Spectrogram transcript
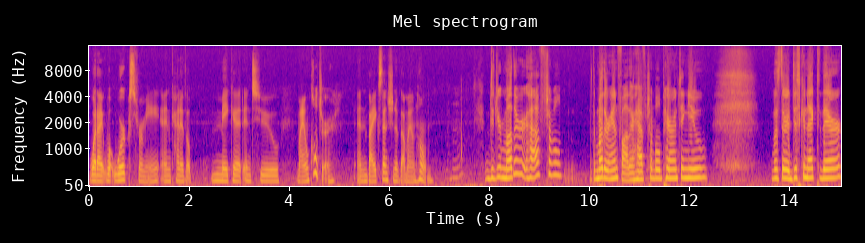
what I, what works for me and kind of make it into my own culture and by extension of that, my own home. Mm-hmm. Did your mother have trouble, the mother and father have trouble parenting you was there a disconnect there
